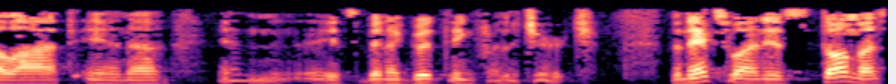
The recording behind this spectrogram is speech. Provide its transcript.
a lot, and uh, and it's been a good thing for the church. The next one is Thomas.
